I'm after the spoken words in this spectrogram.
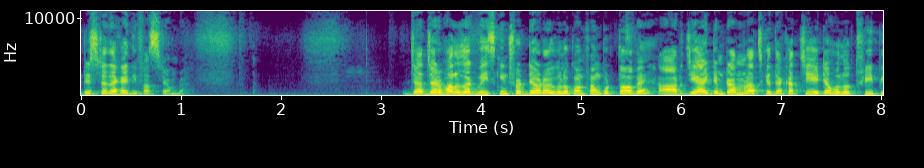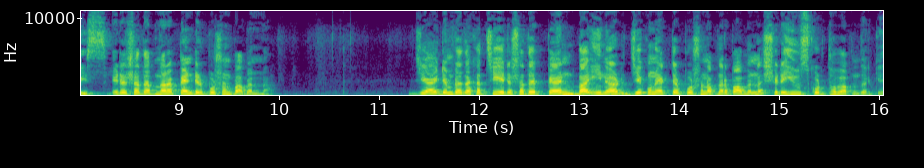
ড্রেসটা দেখাই দিই ফার্স্টে আমরা। যার যার ভালো লাগবে স্ক্রিনশট দিয়ে অর্ডারগুলো কনফার্ম করতে হবে। আর যে আইটেমটা আমরা আজকে দেখাচ্ছি, এটা হলো থ্রি পিস এটার সাথে আপনারা প্যান্টের পোষণ পাবেন না। যে আইটেমটা দেখাচ্ছি, এটার সাথে প্যান্ট বা ইনার যে কোনো একটা পোর্শন আপনারা পাবেন না, সেটা ইউজ করতে হবে আপনাদেরকে।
